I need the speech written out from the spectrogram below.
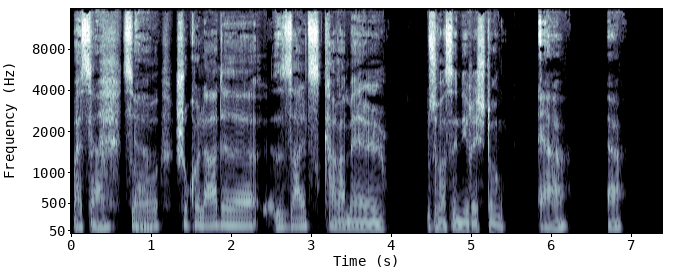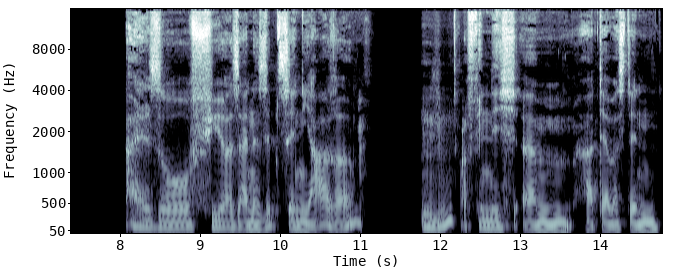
Weißt ja, du, so ja. Schokolade, Salz, Karamell, sowas in die Richtung. Ja, ja. Also für seine 17 Jahre, Mhm. finde ich, ähm, hat er was den,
